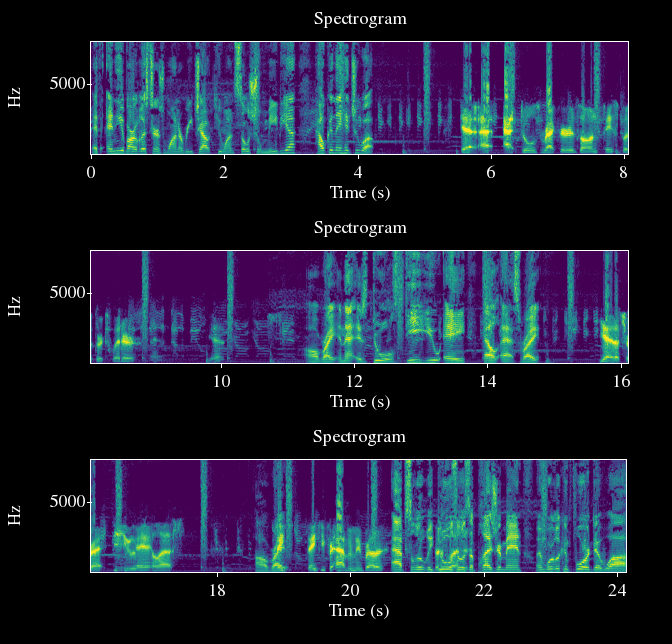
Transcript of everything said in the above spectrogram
If any of our listeners want to reach out to you on social media, how can they hit you up? Yeah, at, at Duals Records on Facebook or Twitter. Yeah, All right, and that is Duals, D U A L S, right? yeah, that's right. D U A L S. All right. Thank, thank you for having me, brother. Absolutely, Duals. It was a pleasure, man, and we're looking forward to uh,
